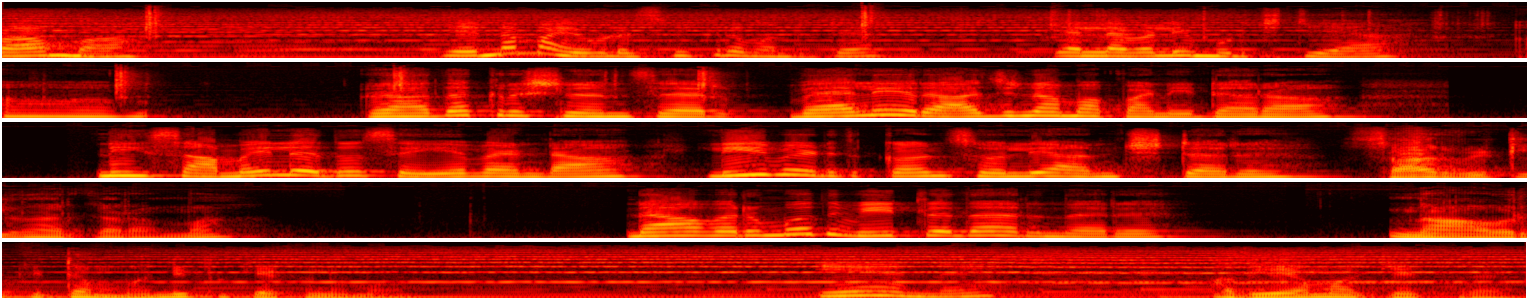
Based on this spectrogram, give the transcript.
வாமா என்னம்மா இவ்வளவு சீக்கிரம் வந்துட்ட? எல்லா வேலையும் முடிச்சிட்டியா? ராதாகிருஷ்ணன் சார் வேலையை ராஜினாமா பண்ணிட்டாரா? நீ சமையல் எதுவும் செய்ய வேண்டாம் லீவ் எடுத்துக்கன்னு சொல்லி அனுப்பிச்சிட்டாரு. சார் வீட்டில் தான் இருக்காராம்மா? நான் வரும்போது வீட்டில் தான் இருந்தாரு. நான் அவர்கிட்ட மன்னிப்பு கேட்கணுமா? ஏன் என்ன? அது ஏமா கேட்குறேன்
